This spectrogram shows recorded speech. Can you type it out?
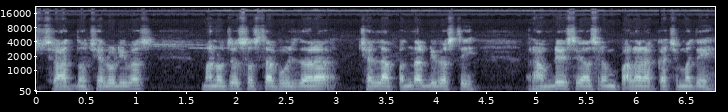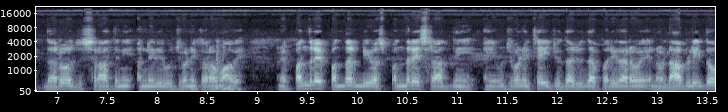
શ્રાદ્ધનો છેલ્લો દિવસ માનવજો સંસ્થા ભુજ દ્વારા છેલ્લા પંદર દિવસથી રામદેવ સેવાશ્રમ પાલારા કચ્છ મધ્યે દરરોજ શ્રાદ્ધની અનેરી ઉજવણી કરવામાં આવે અને પંદરે પંદર દિવસ પંદરે શ્રાદ્ધની અહીં ઉજવણી થઈ, જુદા જુદા પરિવારોએ એનો લાભ લીધો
